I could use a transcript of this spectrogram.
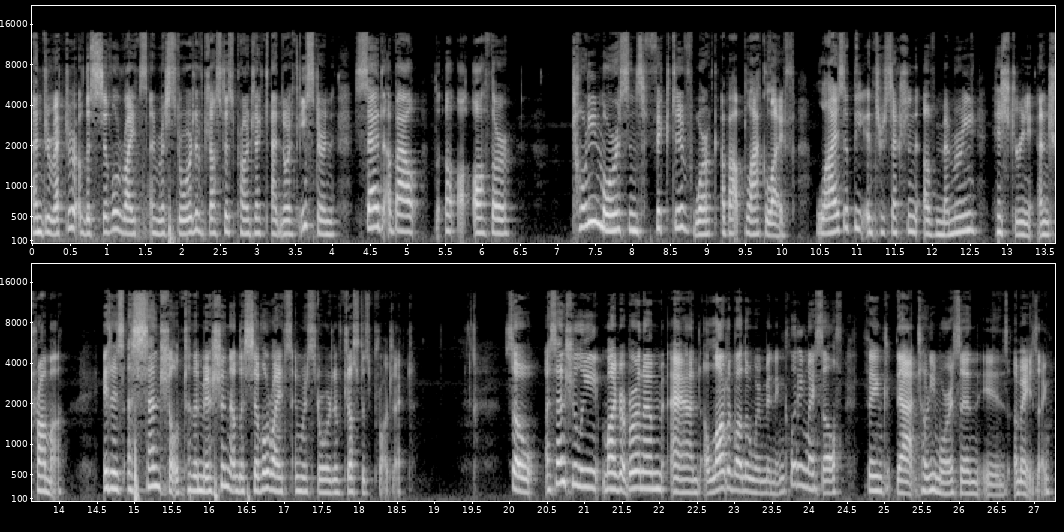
and Director of the Civil Rights and Restorative Justice Project at Northeastern, said about the uh, author Toni Morrison's fictive work about Black life lies at the intersection of memory, history, and trauma. It is essential to the mission of the Civil Rights and Restorative Justice Project. So, essentially, Margaret Burnham and a lot of other women, including myself, think that Toni Morrison is amazing.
